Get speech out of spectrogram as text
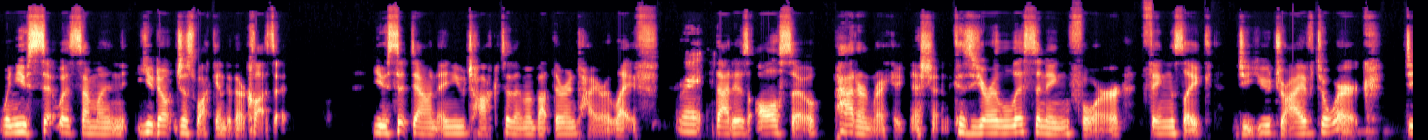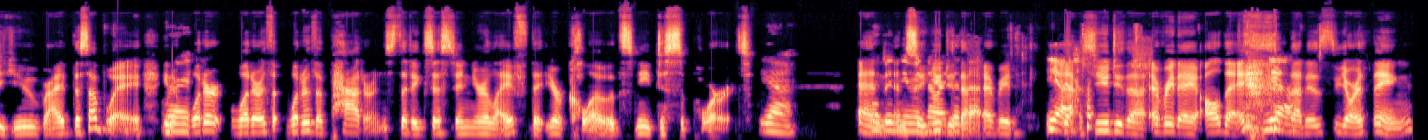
when you sit with someone, you don't just walk into their closet. You sit down and you talk to them about their entire life. Right. That is also pattern recognition because you're listening for things like, do you drive to work? do you ride the subway you know what are what are the what are the patterns that exist in your life that your clothes need to support yeah and and so you do that, that, every day yeah. yeah so you do that every day all day yeah that is your thing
